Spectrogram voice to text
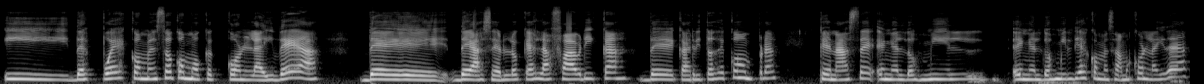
Y después comenzó como que con la idea de, de hacer lo que es la fábrica de carritos de compra que nace en el 2000, en el 2010 comenzamos con la idea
